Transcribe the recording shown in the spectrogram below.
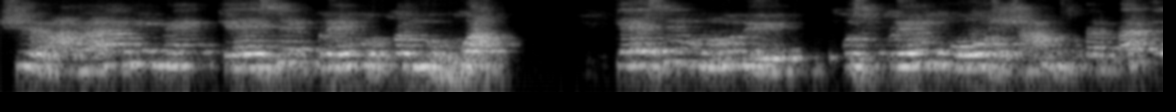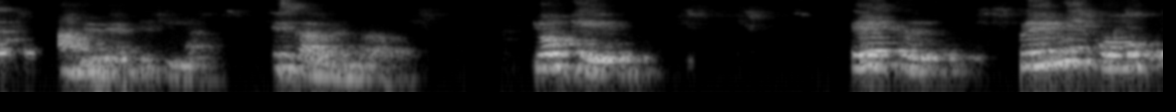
श्री राधा रानी में कैसे प्रेम उत्पन्न हुआ? कैसे उन्होंने उस प्रेम को स्तर तक अभिव्यक्त किया? इसका वर्णन करो। क्योंकि एक प्रेमी को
